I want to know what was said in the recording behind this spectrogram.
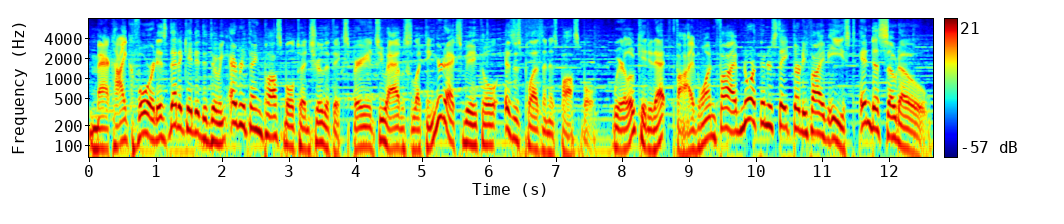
Mac Haik Ford is dedicated to doing everything possible to ensure that the experience you have selecting your next vehicle is as pleasant as possible. We're located at 515 North Interstate 35 East in DeSoto.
